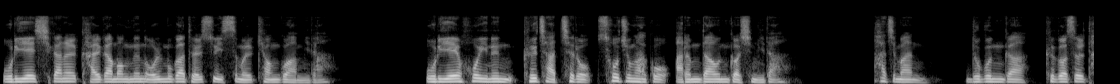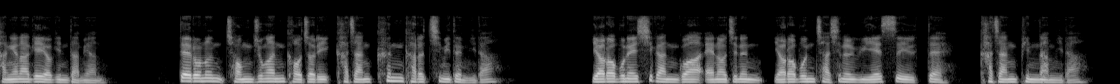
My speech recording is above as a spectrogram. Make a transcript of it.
우리의 시간을 갉아먹는 올무가 될 수 있음을 경고합니다. 우리의 호의는 그 자체로 소중하고 아름다운 것입니다. 하지만 누군가 그것을 당연하게 여긴다면 때로는 정중한 거절이 가장 큰 가르침이 됩니다. 여러분의 시간과 에너지는 여러분 자신을 위해 쓰일 때 가장 빛납니다.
